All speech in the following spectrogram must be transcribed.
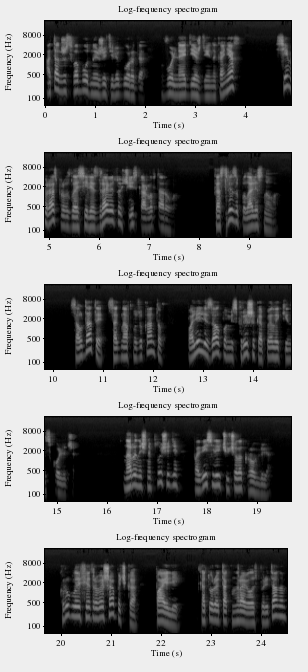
а также свободные жители города в вольной одежде и на конях, семь раз провозгласили здравицу в честь Карла II. Костры запылали снова. Солдаты, согнав музыкантов, полили залпами с крыши капеллы Кингс-колледжа. На рыночной площади повесили чучело Кромвеля. Круглая фетровая шапочка Пайли, которая так нравилась пуританам,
